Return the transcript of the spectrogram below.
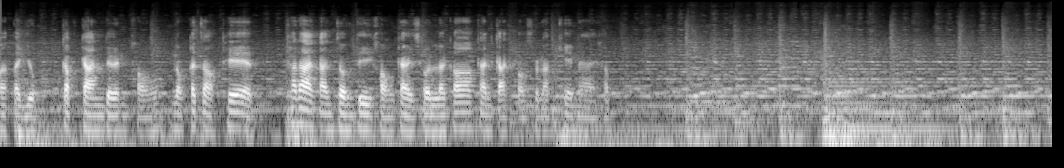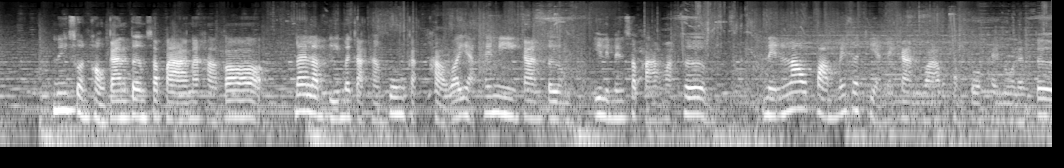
มาประยุกต์กับการเดินของนกกระจอกเทศ ท่าทางการโจมตีของไก่ชน แล้วก็การกัดของสุนัขเคนายครับ ในส่วนของการเติมสปาร์กนะคะ ก็ได้รับดีมาจากทางผู้กำกับค่ะว่าอยากให้มีการเติม Element Spark มาเพิ่ม เน้นเล่าความไม่เสถียรในการวาร์ปของตัว p y r o r a p t o r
